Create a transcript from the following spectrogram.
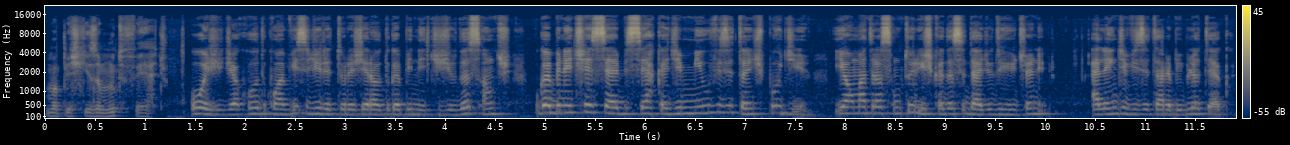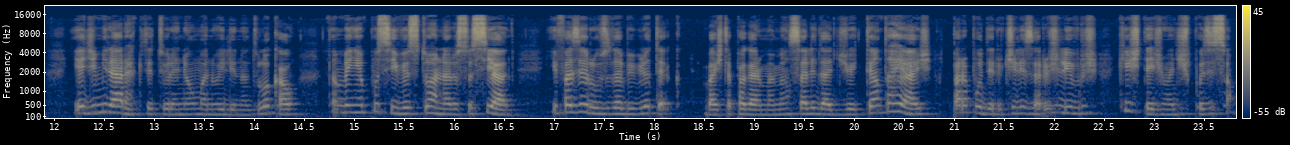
uma pesquisa muito fértil. Hoje, de acordo com a vice-diretora-geral do gabinete Gilda Santos, o gabinete recebe cerca de mil visitantes por dia e é uma atração turística da cidade do Rio de Janeiro. Além de visitar a biblioteca e admirar a arquitetura neomanuelina do local, também é possível se tornar associado e fazer uso da biblioteca. Basta pagar uma mensalidade de 80 reais para poder utilizar os livros que estejam à disposição.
